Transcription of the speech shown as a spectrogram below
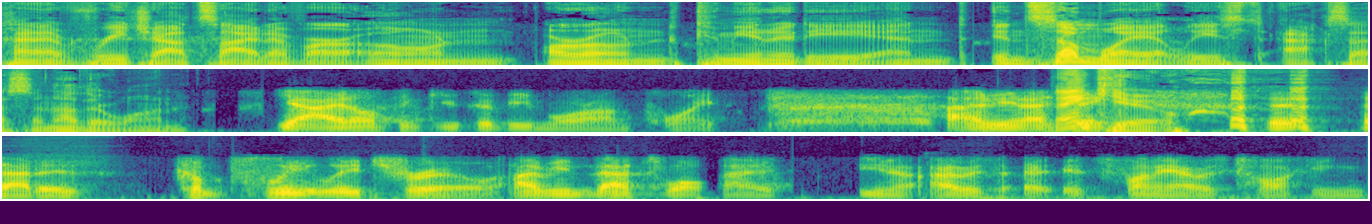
kind of reach outside of our own our own community and in some way at least access another one. Yeah, I don't think you could be more on point. I mean, I Thank think you. that that is completely true. I mean, that's why you know, I was. It's funny. I was talking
